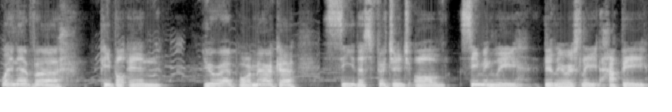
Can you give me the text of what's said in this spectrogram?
whenever people in Europe or America see this footage of seemingly deliriously happy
